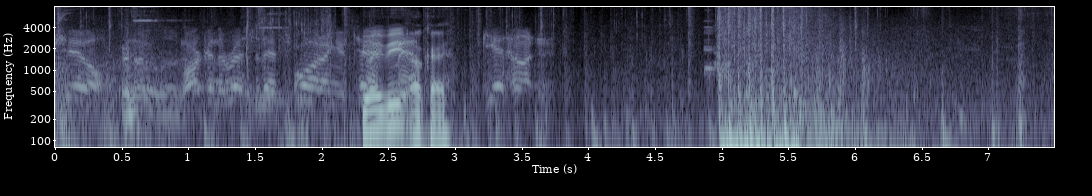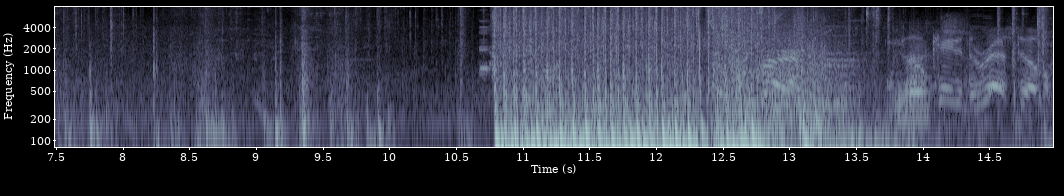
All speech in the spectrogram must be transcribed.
Good kill. Another loadout. Marking the rest of that squad on your tac UAV. map. Okay. Get hunting. Confirmed. We located the rest of them.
